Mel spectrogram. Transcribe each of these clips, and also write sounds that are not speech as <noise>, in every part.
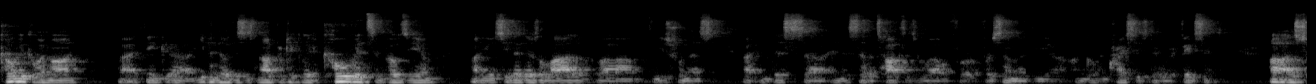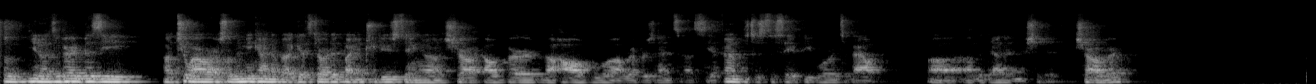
COVID going on, I think uh, even though this is not particularly a COVID symposium, uh, you'll see that there's a lot of uh, usefulness in this in this set of talks as well for, for some of the ongoing crises that we're facing. so, you know, it's a very busy two hours. So let me kind of get started by introducing Charles Albert Lehalle, who represents CFM, just to say a few words about the data initiative. Charles Albert.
